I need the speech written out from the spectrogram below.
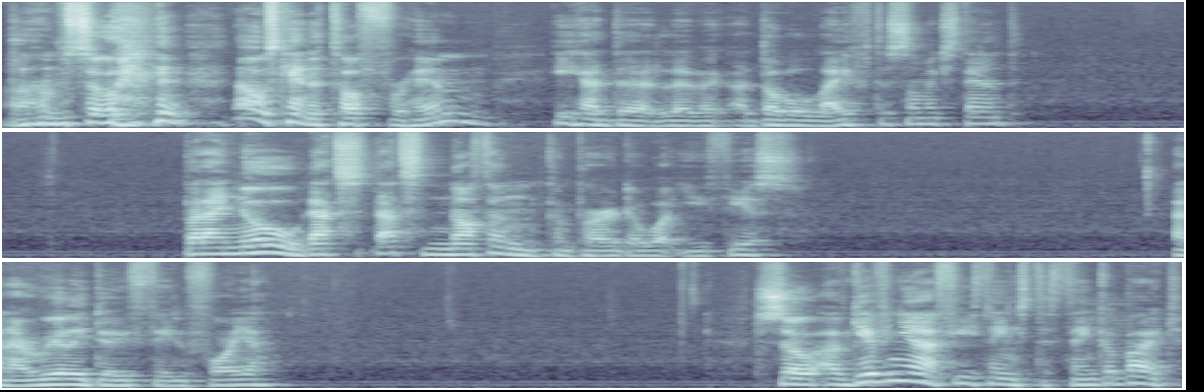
Um, so that was kind of tough for him. He had to live a, a double life to some extent. But I know that's that's nothing compared to what you face. And I really do feel for you. So I've given you a few things to think about.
